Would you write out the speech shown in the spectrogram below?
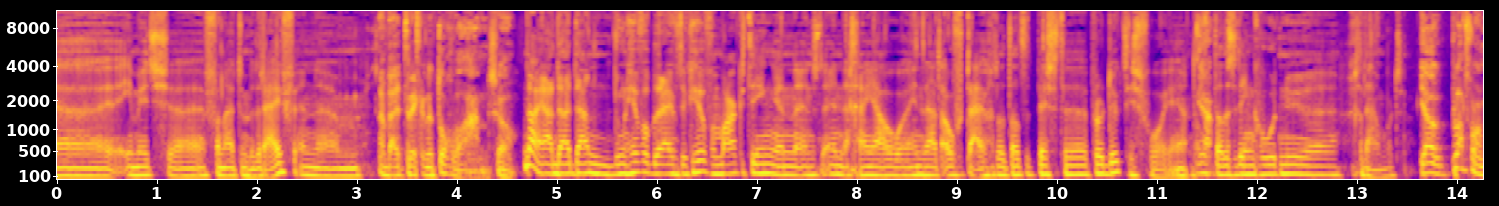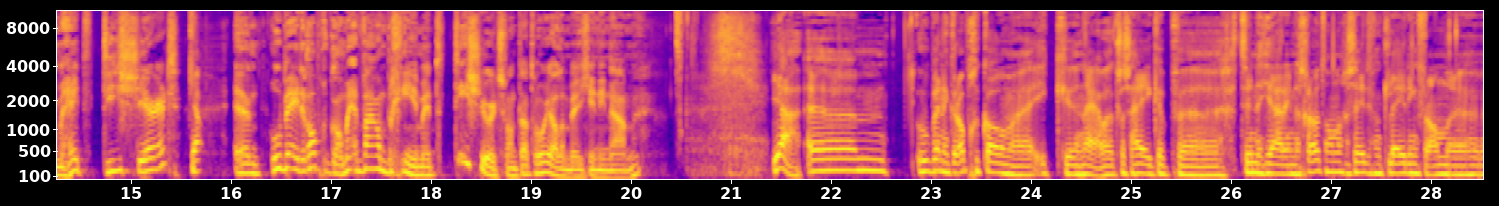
Uh, image uh, vanuit een bedrijf. En, um, en wij trekken het toch wel aan, zo? Nou ja, daar, daar doen heel veel bedrijven natuurlijk heel veel marketing... en, en, en gaan jou uh, inderdaad overtuigen dat dat het beste product is voor je. Ja, dat, ja. dat is denk ik hoe het nu gedaan wordt. Jouw platform heet T-shirt. Ja. Ehm, hoe ben je erop gekomen en waarom begin je met T-shirts? Want dat hoor je al een beetje in die naam. Ja, um, hoe ben ik erop gekomen? Ik, nou ja, wat ik al zei, ik heb twintig uh, jaar in de groothandel gezeten van kleding. Voor andere,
